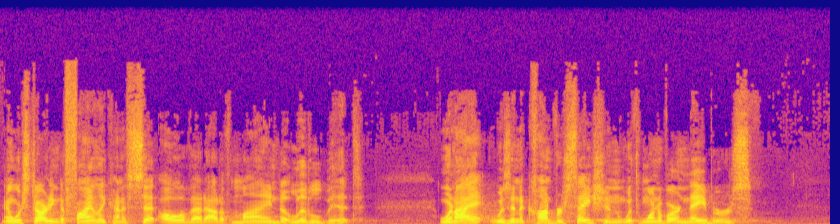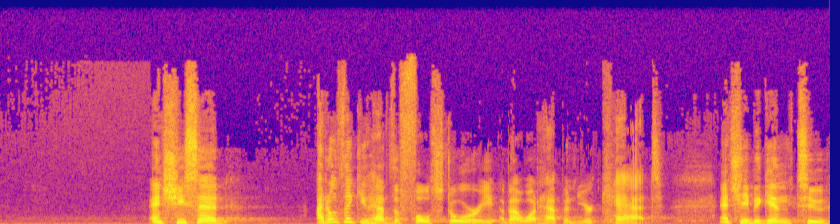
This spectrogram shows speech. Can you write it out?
And we're starting to finally kind of set all of that out of mind a little bit. When I was in a conversation with one of our neighbors, and she said, I don't think you have the full story about what happened to your cat. And she began to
